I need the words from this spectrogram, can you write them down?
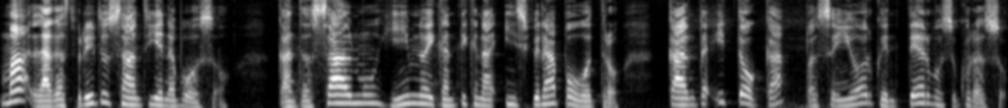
Ma laga Espírito Santo e na bolso. Canta salmo, himno e cantica inspirar para outro canta e toca para o Senhor com inteiro seu coração.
